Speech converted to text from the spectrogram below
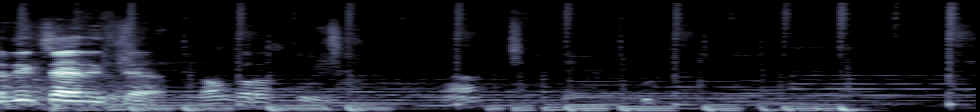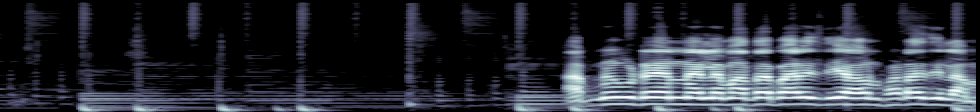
এদিক চা এদিক চা। রং তুই। হ্যাঁ? আপনি উঠেন, নাইলে মাথা বাড়ি দিয়ে এখন ফাটাই দিলাম।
